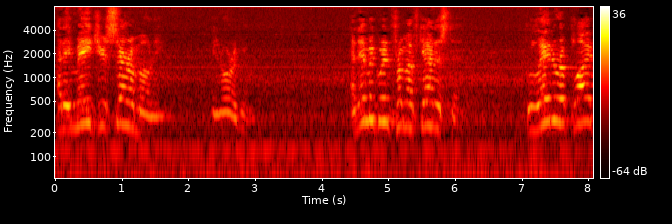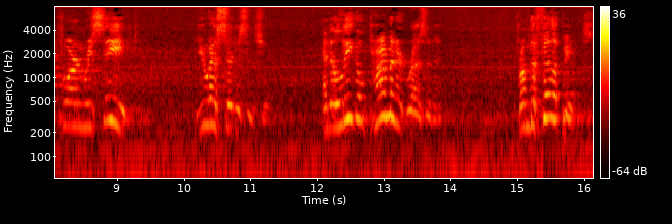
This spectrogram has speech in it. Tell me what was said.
at a major ceremony in Oregon. An immigrant from Afghanistan who later applied for and received U.S. citizenship, and a legal permanent resident from the Philippines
